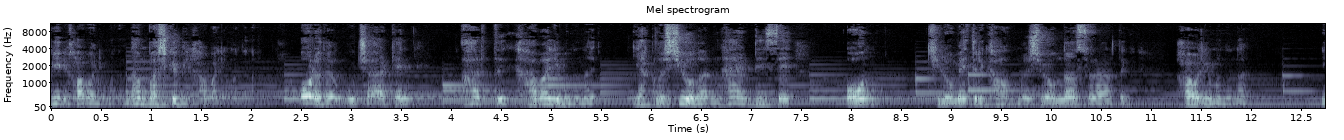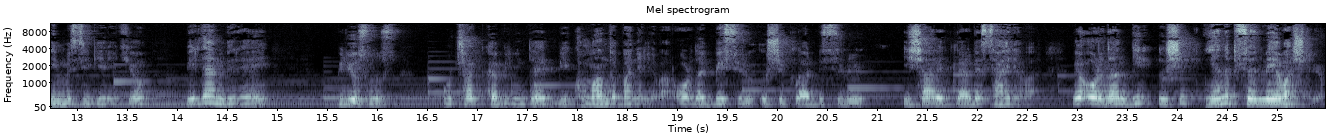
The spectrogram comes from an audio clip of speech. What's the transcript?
Bir havalimanından başka bir havalimanına. Orada uçarken artık havalimanına yaklaşıyorlar. Neredeyse 10 kilometre kalmış ve ondan sonra artık havalimanına inmesi gerekiyor. Birdenbire biliyorsunuz uçak kabininde bir kumanda paneli var. Orada bir sürü ışıklar, bir sürü işaretler vesaire var. Ve oradan bir ışık yanıp sönmeye başlıyor.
